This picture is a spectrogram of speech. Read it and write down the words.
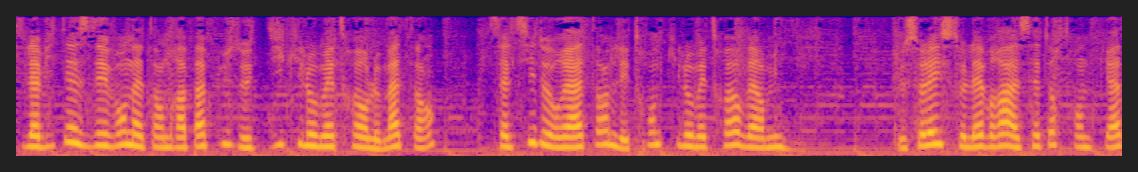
Si la vitesse des vents n'atteindra pas plus de 10 km/h le matin, celle-ci devrait atteindre les 30 km/h vers midi. Le soleil se lèvera à 7h34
